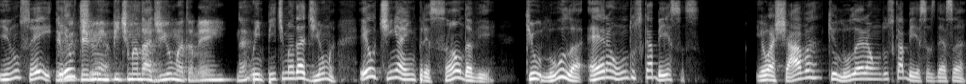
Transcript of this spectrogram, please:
e não sei, Teve, eu teve o tinha impeachment da Dilma também, né? o impeachment da Dilma. Eu tinha a impressão, Davi, que o Lula era um dos cabeças. Eu achava que o Lula era um dos cabeças dessa,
